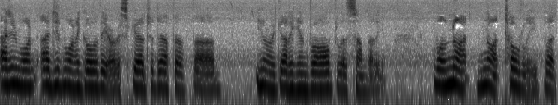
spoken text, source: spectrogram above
I didn't want. I didn't want to go there. I was scared to death of, uh, you know, getting involved with somebody. Well, not not totally, but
